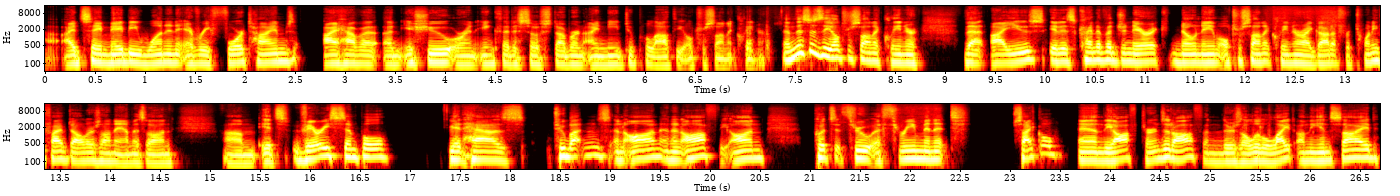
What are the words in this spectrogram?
Uh, I'd say maybe one in every four times I have a, an issue or an ink that is so stubborn, I need to pull out the ultrasonic cleaner. And this is the ultrasonic cleaner that I use. It is kind of a generic, no name ultrasonic cleaner. I got it for $25 on Amazon. Um, it's very simple. It has two buttons, an on and an off. The on puts it through a three minute cycle, and the off turns it off, and there's a little light on the inside.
